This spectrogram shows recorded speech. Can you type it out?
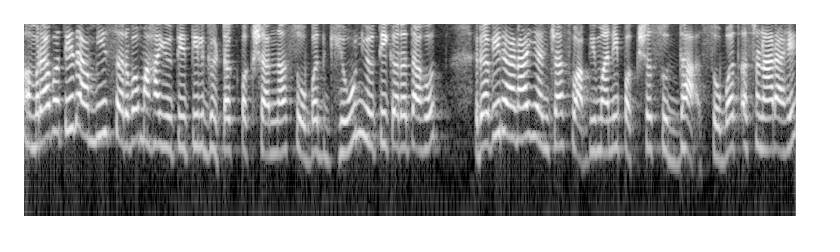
अमरावतीत आम्ही सर्व महायुतीतील घटक पक्षांना सोबत घेऊन युती करत आहोत. रवी राणा यांच्या स्वाभिमानी पक्ष सुद्धा सोबत असणार आहे.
